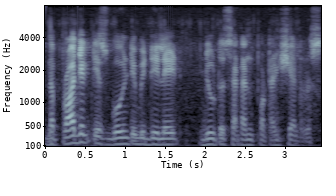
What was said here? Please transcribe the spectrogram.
the project is going to be delayed due to certain potential risk.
